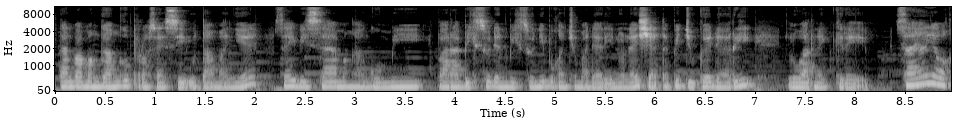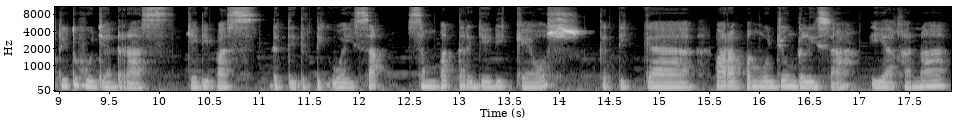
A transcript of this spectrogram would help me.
tanpa mengganggu prosesi utamanya, saya bisa mengagumi para biksu dan biksuni bukan cuma dari Indonesia tapi juga dari luar negeri. Sayangnya waktu itu hujan deras, jadi pas detik-detik Waisak sempat terjadi chaos ketika para pengunjung gelisah, iya karena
